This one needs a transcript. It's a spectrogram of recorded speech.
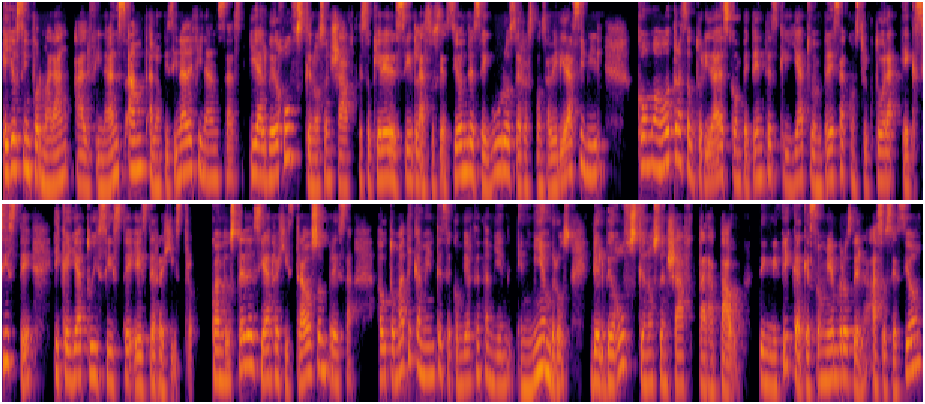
ellos informarán al Finanzamt, a la oficina de finanzas y al Berufsgenossenschaft, eso quiere decir la Asociación de Seguros de Responsabilidad Civil, como a otras autoridades competentes que ya tu empresa constructora existe y que ya tú hiciste este registro. Cuando ustedes ya han registrado su empresa, automáticamente se convierten también en miembros del Berufsgenossenschaft para PAU. Significa que son miembros de la Asociación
